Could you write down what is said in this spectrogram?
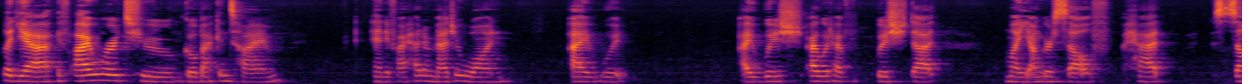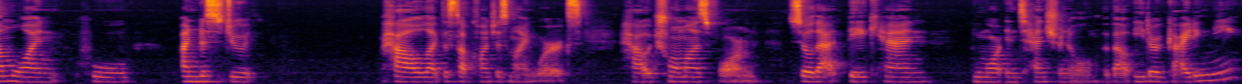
But yeah, if I were to go back in time and if I had a magic wand, I would I wish I would have wished that my younger self had someone who understood how like the subconscious mind works, how trauma is formed, so that they can be more intentional about either guiding me,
